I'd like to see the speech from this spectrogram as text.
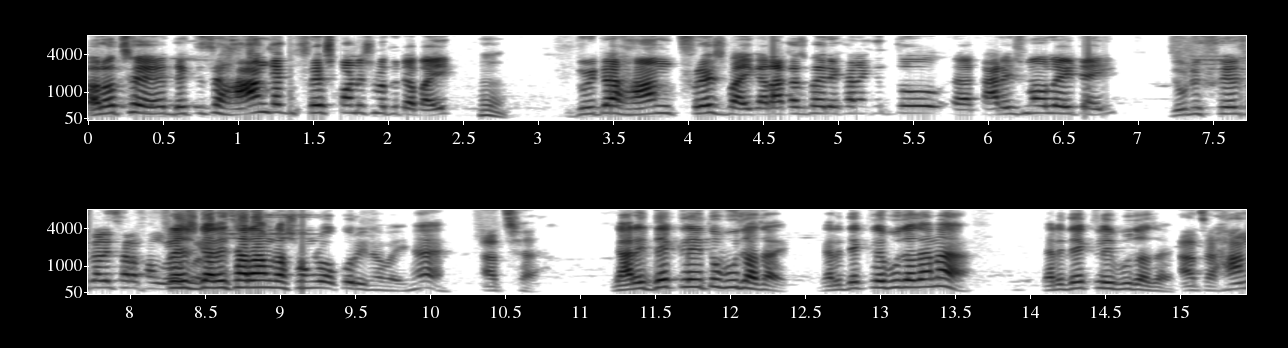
তাহলে হচ্ছে দেখতেছে হাং এক ফ্রেশ কন্ডিশনে দুটা বাইক হুম। দুইটা হাং ফ্রেশ বাইক আর আকাশ ভাইয়ের এখানে কিন্তু কারিশমা হলো এটাই যে উনি ফ্রেশ গাড়ি ছাড়া সংগ্রহ ফ্রেশ গাড়ি ছাড়া আমরা সংগ্রহ করি না ভাই হ্যাঁ। আচ্ছা। গাড়ি দেখলেই তো বোঝা যায় গাড়ি দেখলে বোঝা যায় না? গাড়ি দেখলেই বোঝা যায়। আচ্ছা হাং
